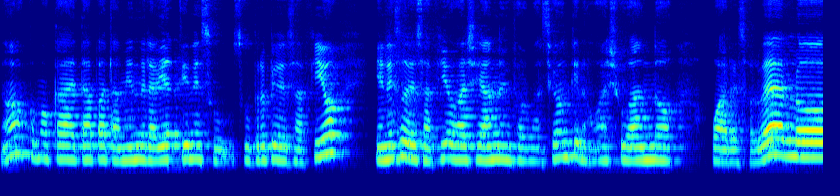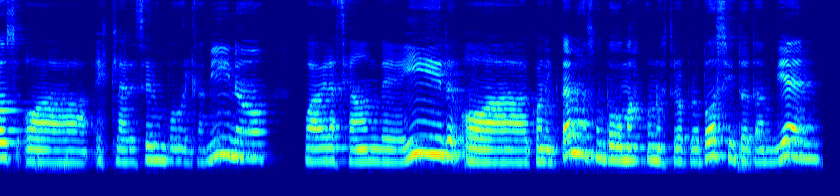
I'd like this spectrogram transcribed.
¿no? Como cada etapa también de la vida tiene su, su propio desafío y en esos desafíos va llegando información que nos va ayudando o a resolverlos o a esclarecer un poco el camino o a ver hacia dónde ir o a conectarnos un poco más con nuestro propósito también.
